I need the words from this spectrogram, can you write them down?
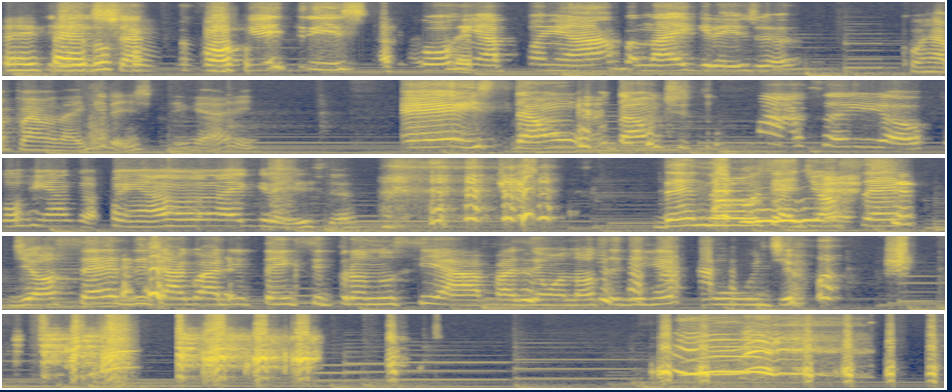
A gente saiu foco. Fiquei triste. Corre apanhava na igreja. Correr apanhava na igreja, diga aí. Ei, isso dá um, dá um título massa aí, ó. Corrinha apanhava na igreja. Denúncia, diocese, diocese de Jaguaribe tem que se pronunciar, fazer uma nota de repúdio.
